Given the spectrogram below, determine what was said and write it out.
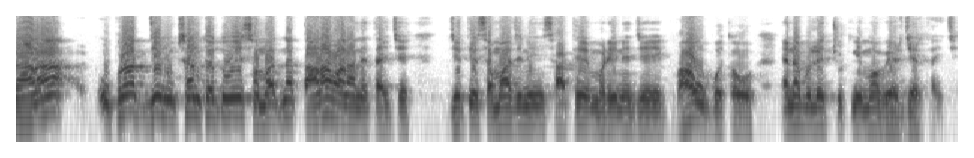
નાણાં ઉપરાંત જે નુકસાન થતું એ સમાજના તાણાવાણાને થાય છે. જે તે સમાજની સાથે મળીને જે એક ભાવ ઊભો થવો, એના બદલે ચૂંટણીમાં વેરઝેર થાય છે.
